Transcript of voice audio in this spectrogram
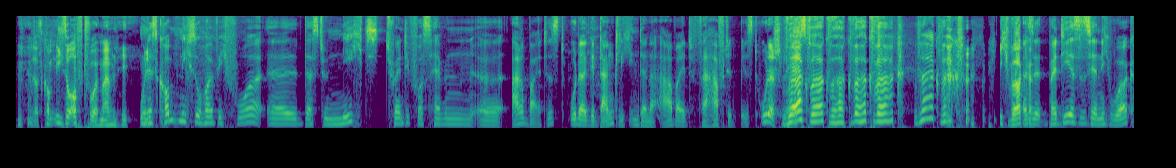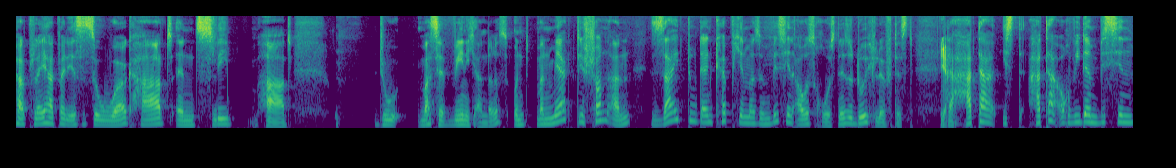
Das kommt nicht so oft vor in meinem Leben. Und es kommt nicht so häufig vor, äh, dass du nicht 24-7 äh, arbeitest oder gedanklich in deiner Arbeit verhaftet bist oder schläfst. work, work, work, work, work, work, work. Ich worke. Also bei dir ist es ja nicht work hard, play hard, bei dir ist es so work hard and sleep hard. Du machst ja wenig anderes und man merkt dir schon an, seit du dein Köpfchen mal so ein bisschen ausruhst, ne, so durchlüftest, Ja. da hat da ist hat da auch wieder ein bisschen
